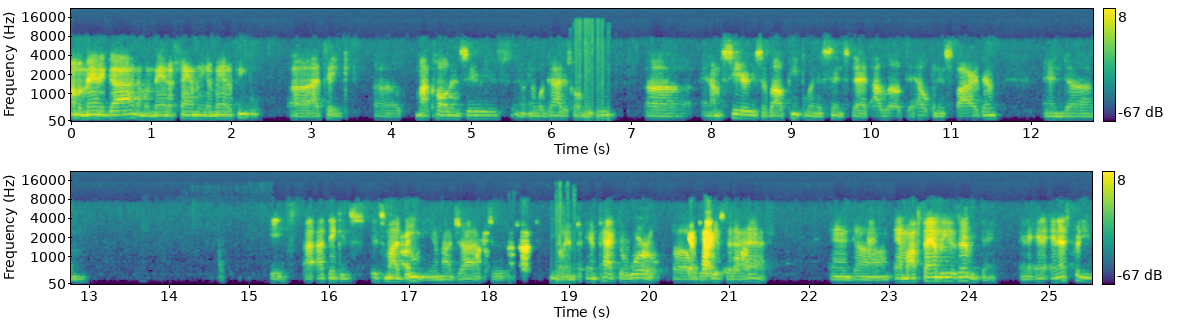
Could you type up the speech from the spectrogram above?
I'm a man of God. I'm a man of family and a man of people. Uh, I take uh, my calling serious and, and, what God has called me to do. Uh, and I'm serious about people in the sense that I love to help and inspire them. And um, it's, I, I, think it's it's my duty and my job to you know imp- impact the world uh, with the gifts that I have. And um, and my family is everything. And, and, and that's pretty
